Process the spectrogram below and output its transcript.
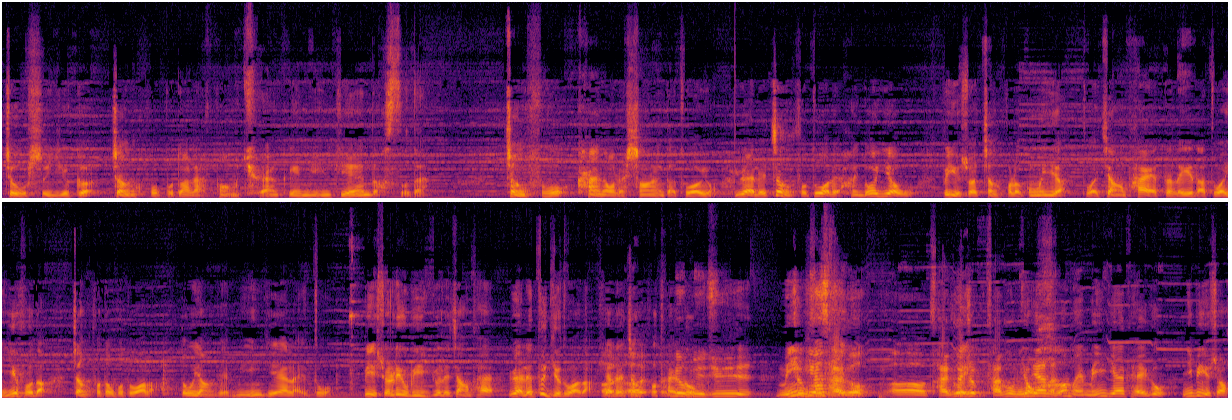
就是一个政府不断的放权给民间的时代。政府看到了商人的作用，原来政府做了很多业务，比如说政府的工业做酱菜之类的，做衣服的，政府都不做了，都让给民间来做。比如说六必居的酱菜，原来自己做的，现在政府采购。六必居民间采购呃，采购是采购民间的叫，河门民间采购。你比如说，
